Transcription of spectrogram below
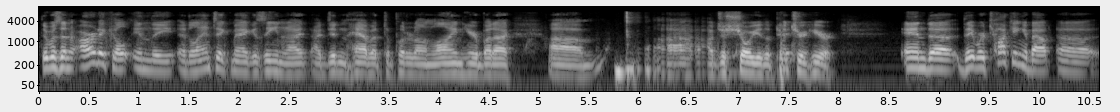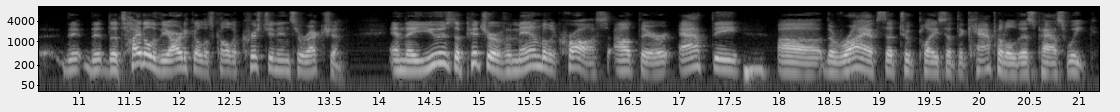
There was an article in the Atlantic magazine, and I, I didn't have it to put it online here, but I, um, I'll just show you the picture here. And uh, they were talking about uh, the, the, the title of the article is called A Christian Insurrection and they used a picture of a man with a cross out there at the uh, the riots that took place at the Capitol this past week,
